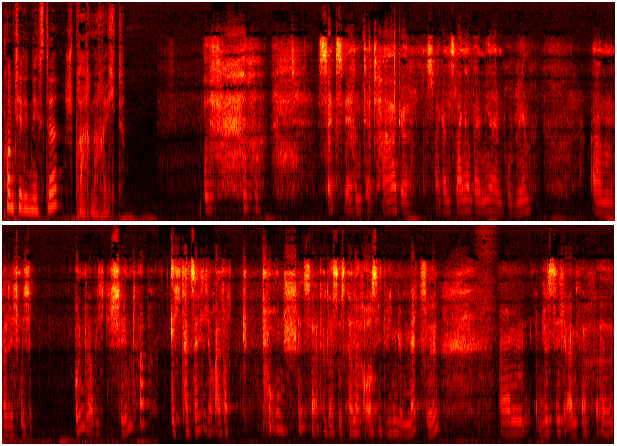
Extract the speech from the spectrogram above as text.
kommt hier die nächste Sprachnachricht. Uff. Sex während der Tage. Das war ganz lange bei mir ein Problem, ähm, weil ich mich unglaublich geschämt habe. Ich tatsächlich auch einfach puren Schiss hatte, dass es danach aussieht wie ein Gemetzel. Ähm, bis ich einfach äh,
